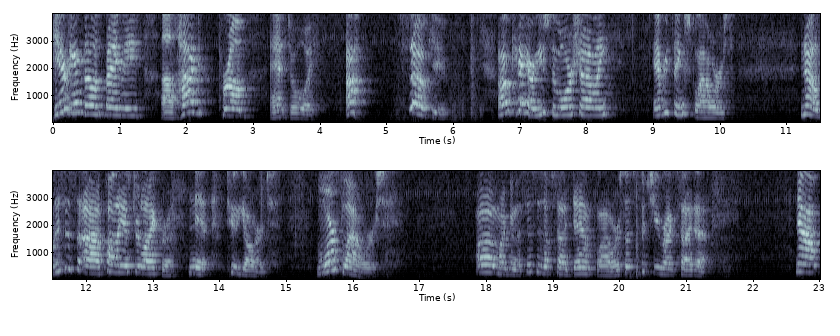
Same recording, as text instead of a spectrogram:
You give those babies a hug from Aunt Joy. Ah, so cute. Okay, are you some more, Shelly? Everything's flowers. No, this is uh, polyester lycra knit, two yards. More flowers. Oh my goodness, this is upside down flowers. Let's put you right side up. Now,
